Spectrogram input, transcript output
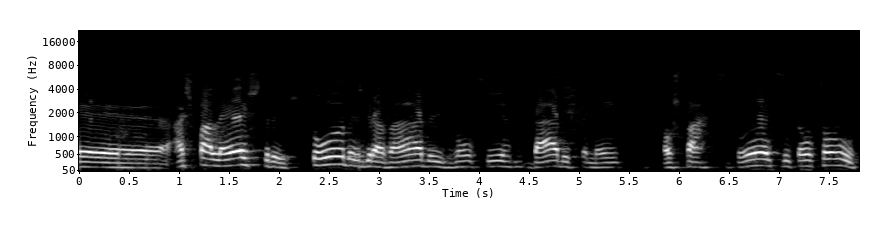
É, as palestras, todas gravadas, vão ser dadas também aos participantes. Então, são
